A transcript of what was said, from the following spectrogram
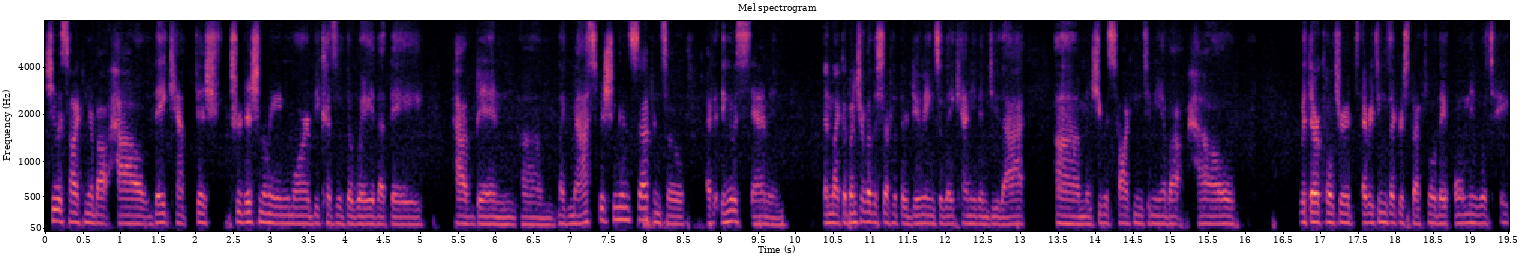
She was talking about how they can't fish traditionally anymore because of the way that they have been um, like mass fishing and stuff. And so I think it was salmon and like a bunch of other stuff that they're doing. So they can't even do that. Um, and she was talking to me about how with their culture, it's everything's like respectful. They only will take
